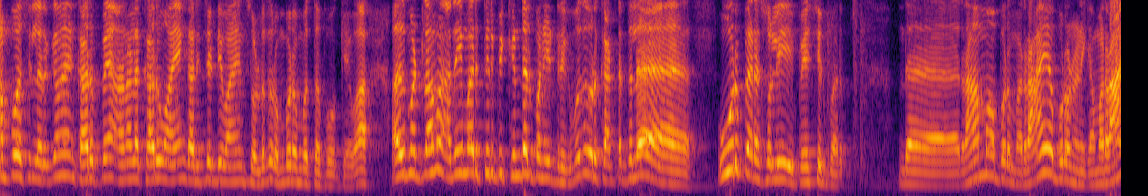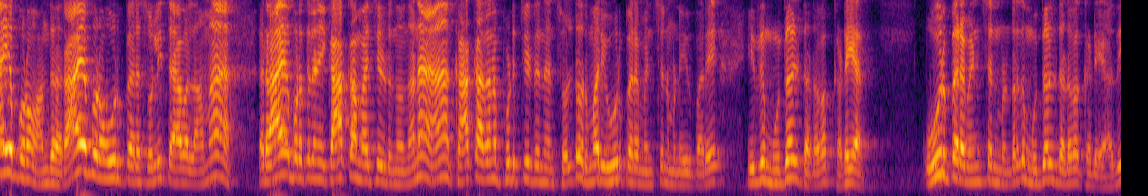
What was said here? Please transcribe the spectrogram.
ஆப்போசிட்ல இருக்கவன் கருப்பேன் அதனால கருவாயன் கரிச்சட்டி வாயன்னு சொல்றது ரொம்ப ரொம்ப தப்பு ஓகேவா அது மட்டும் இல்லாமல் அதே மாதிரி திருப்பி கிண்டல் பண்ணிட்டு இருக்கும்போது ஒரு கட்டத்தில் ஊர் பேரை சொல்லி பேசியிருப்பார். இந்த ராமாபுரம் ராயபுரம் நினைக்காம ராயபுரம் அந்த ராயபுரம் ஊர் பேரை சொல்லி தேவையில்லாமல் ராயபுரத்தில் நீ காக்கா மேய்ச்சிட்டு இருந்தோம் தானே? காக்கா தானே பிடிச்சிட்டு இருந்தேன்னு சொல்லிட்டு ஒரு மாதிரி ஊர் பேரை மென்ஷன் பண்ணியிருப்பாரு. இது முதல் தடவை கிடையாது. ஊர் பேரை மென்ஷன் பண்ணுறது முதல் தடவை கிடையாது.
